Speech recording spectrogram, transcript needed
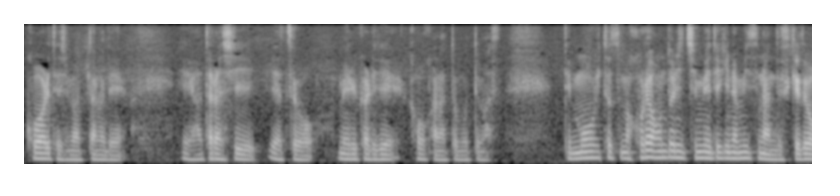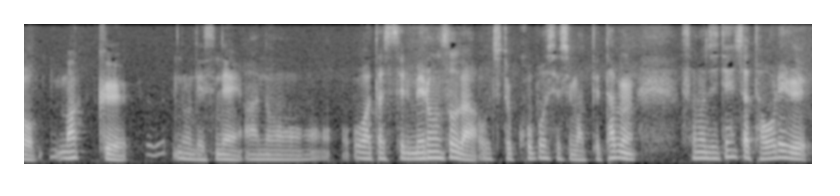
壊れてしまったので、えー新しいやつをメルカリで買おうかなと思ってます。でもう一つ、まあ、これは本当に致命的なミスなんですけど Mac のですねあのお渡しするメロンソーダをちょっとこぼしてしまって多分その自転車倒れる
